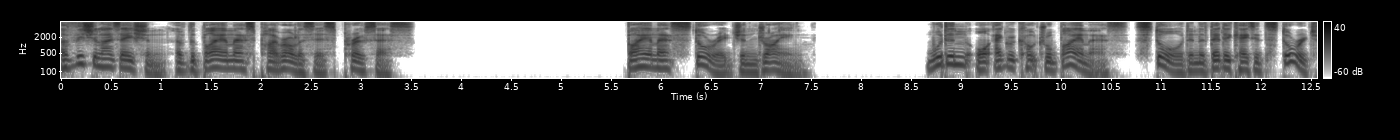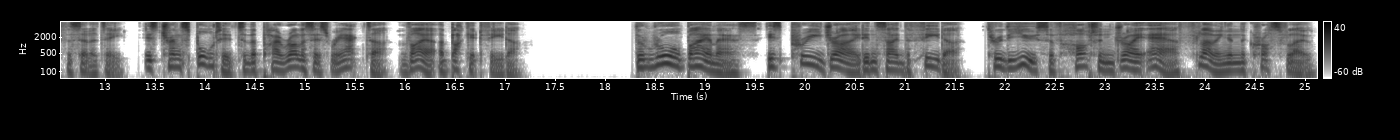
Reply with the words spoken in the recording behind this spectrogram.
A visualization of the biomass pyrolysis process. Biomass storage and drying. Wooden or agricultural biomass stored in a dedicated storage facility is transported to the pyrolysis reactor via a bucket feeder. The raw biomass is pre-dried inside the feeder through the use of hot and dry air flowing in the crossflow.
